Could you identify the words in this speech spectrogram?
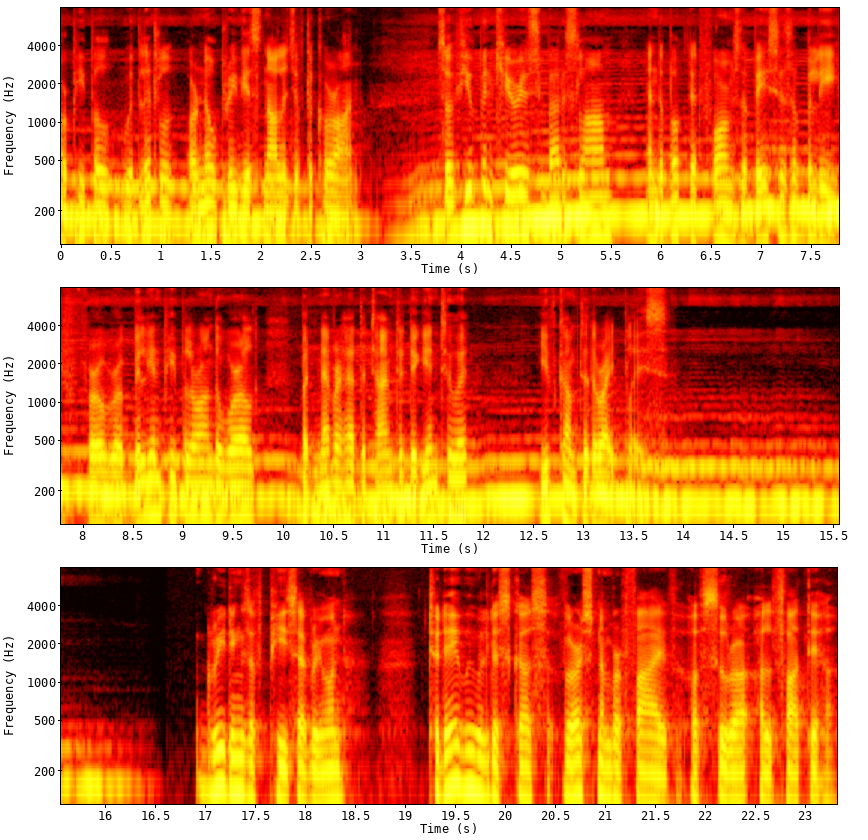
or people with little or no previous knowledge of the Quran. So if you've been curious about Islam and the book that forms the basis of belief for over a billion people around the world but never had the time to dig into it, you've come to the right place. Greetings of peace, everyone. Today we will discuss verse number 5 of Surah Al Fatiha,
